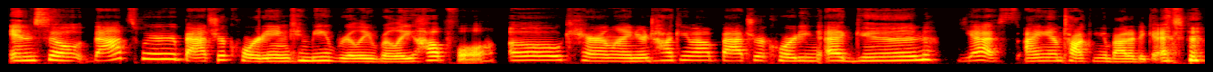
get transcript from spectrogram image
And so that's where batch recording can be really, really helpful. Oh, Caroline, you're talking about batch recording again? Yes, I am talking about it again.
